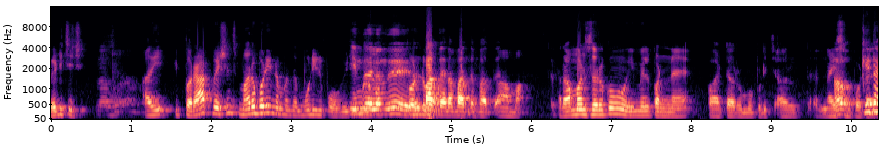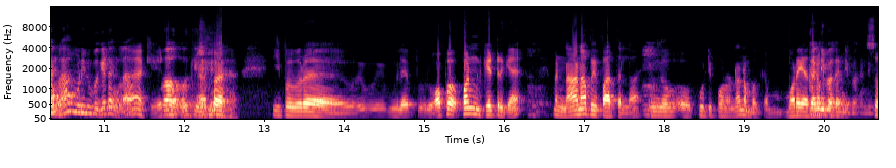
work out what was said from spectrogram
வெடிச்சிச்சு. அது இப்போ ரேப் மெஷின்ஸ் மறுபடியும் நம்ம இந்த மூடிட்டு போவோம் இந்த இதுல இருந்து கொண்டு பார்த்தேன் நான் பார்த்தேன் பார்த்தேன் ஆமாம் ரமன் சருக்கும் இமெயில் பண்ணேன். பாட்டை ரொம்ப பிடிச்சி அவர் நைஸ் கேட்டாங்களா? இப்ப கேட்டாங்களா. அப்போ இப்போ ஒரு இவங்களை ஒரு ஒப்ப ஒப்பன் கேட்டிருக்கேன். நானாக போய் பார்த்துடலாம் இவங்க கூட்டி போனோம்னா நம்ம முறையாக கண்டிப்பா கண்டிப்பா ஸோ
